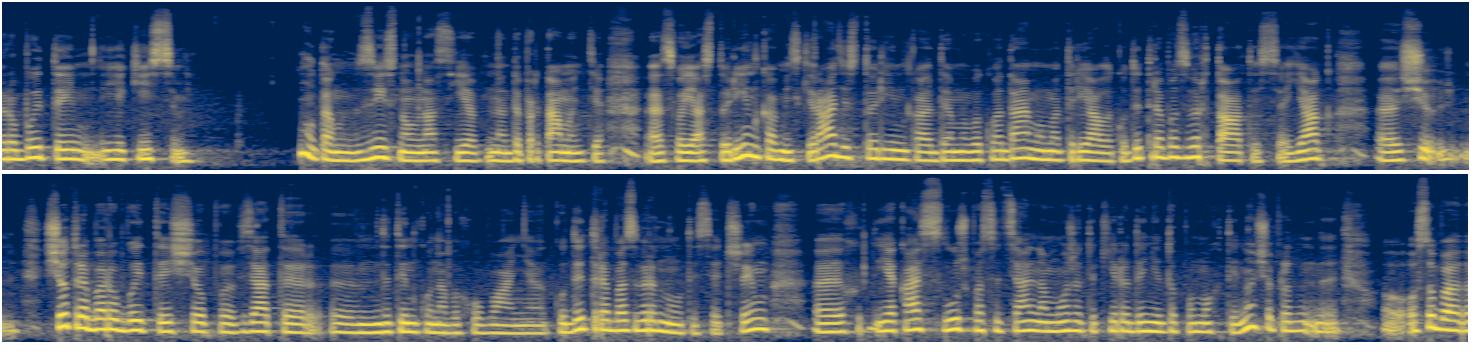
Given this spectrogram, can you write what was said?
робити якісь. Ну там, звісно, у нас є на департаменті е, своя сторінка, в міській раді сторінка, де ми викладаємо матеріали, куди треба звертатися, як е, що, що треба робити, щоб взяти е, дитинку на виховання, куди треба звернутися, чим якась служба соціальна може такій родині допомогти. Ну щоб особа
